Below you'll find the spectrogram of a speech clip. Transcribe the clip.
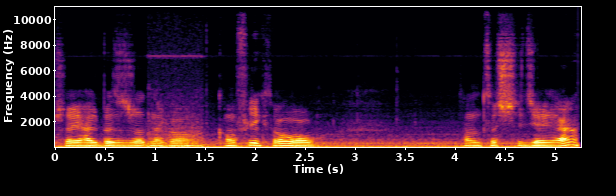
przejechać bez żadnego konfliktu. Wow. Tam coś się dzieje.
